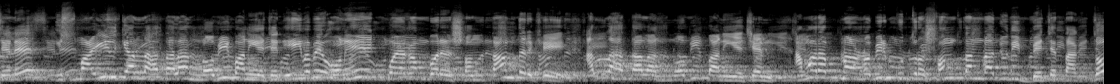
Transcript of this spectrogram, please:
ছেলে ইসমাইলকে আল্লাহ তাআলা নবী বানিয়েছেন। এইভাবে অনেক পয়গম্বরের সন্তানদেরকে আল্লাহ তাআলা নবী বানিয়েছেন। আমার আপনার নবীর পুত্র সন্তানরা যদি বেঁচে থাকতো,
